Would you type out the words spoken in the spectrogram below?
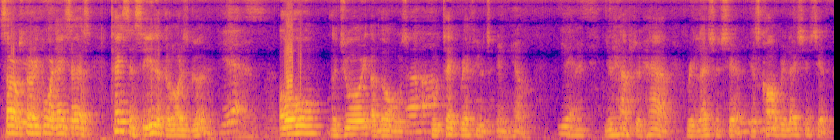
Psalms 34 and 8 says, Taste and see that the Lord is good. Yes. Oh, the joy of those Uh-huh. who take refuge in Him. Yes. You have to have relationship. It's called relationship.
